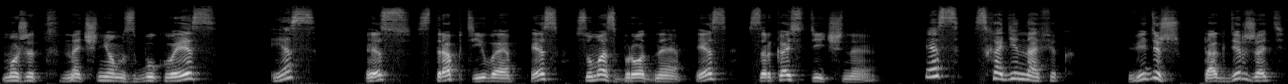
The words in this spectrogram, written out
«Может, начнем с буквы «С»?» «С»?» «С» — строптивая, «С» — сумасбродная, «С» — саркастичная. «С» — сходи нафиг. «Видишь, так держать».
